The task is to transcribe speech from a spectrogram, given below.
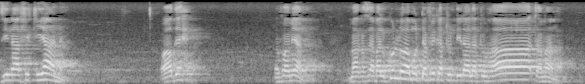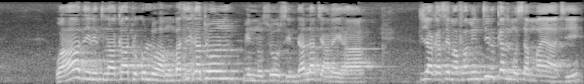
zinafikiana. Wazi nafahamiana ma akasema bal kulluha muttafiqatun dilalatuha tamama. Wa hadhihi litlaqatu kulluha mumbathikatun min nususin dallat alaiha kisha akasema famin tilka almusammayati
